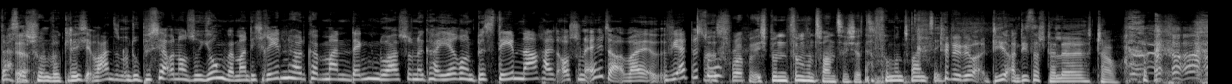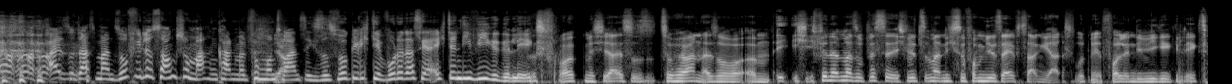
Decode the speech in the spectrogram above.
Das Ja. ist schon wirklich Wahnsinn. Und du bist ja auch noch so jung. Wenn man dich reden hört, könnte man denken, du hast schon eine Karriere und bist demnach halt auch schon älter. Weil, wie alt bist du? Das freut mich. Ich bin 25 jetzt. 25. Die, an dieser Stelle, ciao. Also, dass man so viele Songs schon machen kann mit 25, das ist wirklich, dir wurde das ja echt in die Wiege gelegt. Es freut mich, ja, es ist zu hören. Also ähm, ich, ich bin da immer so ein bisschen, ich will es immer nicht so von mir selbst sagen, ja, das wurde mir voll in die Wiege gelegt.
